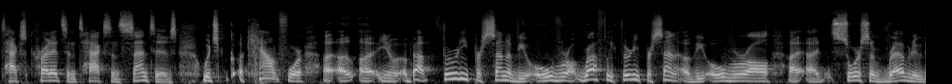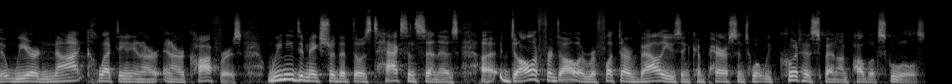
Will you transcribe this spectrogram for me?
tax credits, and tax incentives, which account for uh, uh, uh you know about 30% of the overall, roughly 30% of the overall uh, uh, source of revenue that we are not collecting in our in our coffers. We need to make sure that those tax incentives, uh, dollar for dollar, reflect our values in comparison to what we could have spent on public schools.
